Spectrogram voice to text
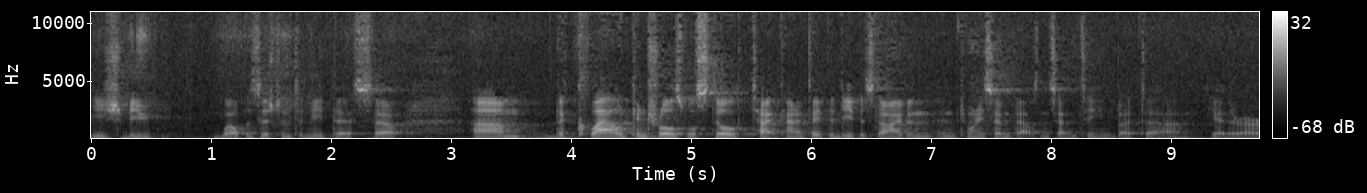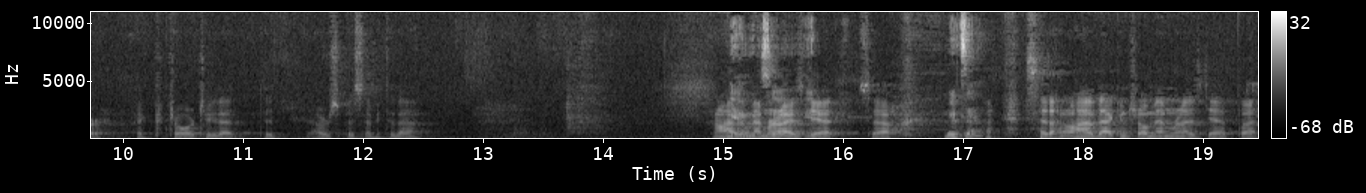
you should be well positioned to meet this. So. Um, the cloud controls will still t- kind of take the deepest dive in, in 27017, but uh, yeah, there are a control or two that, that are specific to that. I don't have Yeah, I it say, memorized yeah. yet, so What's that? said I don't have that control memorized yet, but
